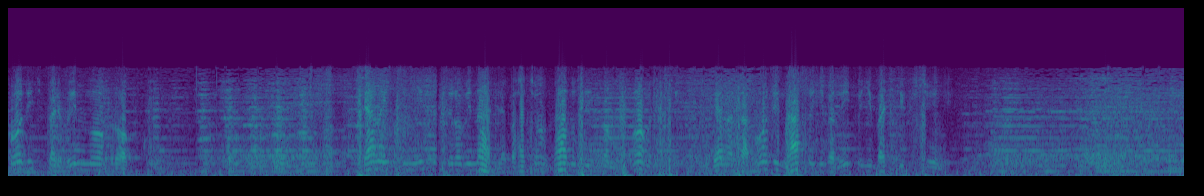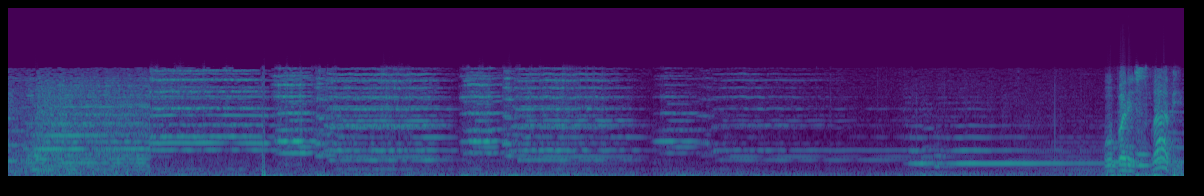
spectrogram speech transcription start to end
Проходить первинну обробку. Ця найцінніша сировина для багатьох галузей промисловості йде на заводи нашої великої батьківщини. У Бориславі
